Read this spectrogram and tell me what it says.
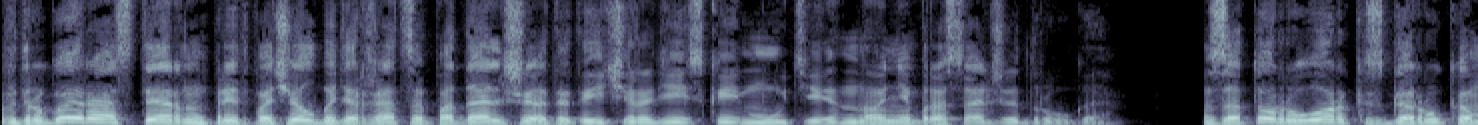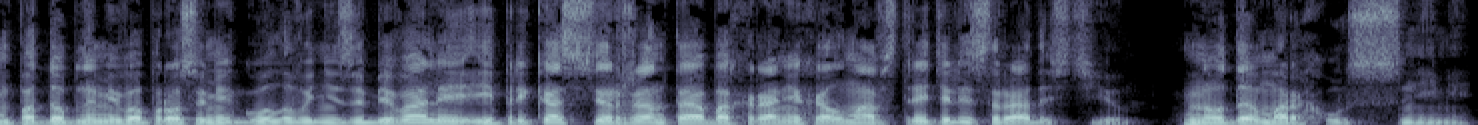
В другой раз Терн предпочел бы держаться подальше от этой чародейской мути, но не бросать же друга. Зато Руорк с Гаруком подобными вопросами головы не забивали, и приказ сержанта об охране холма встретили с радостью. Ну да Мархус с ними.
